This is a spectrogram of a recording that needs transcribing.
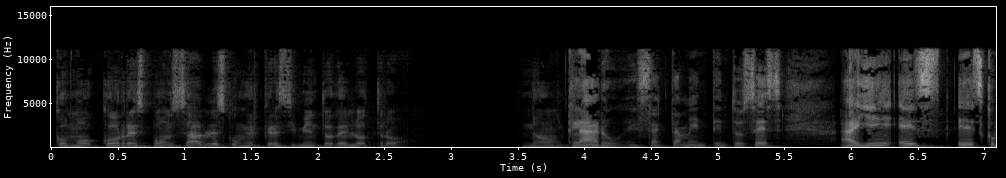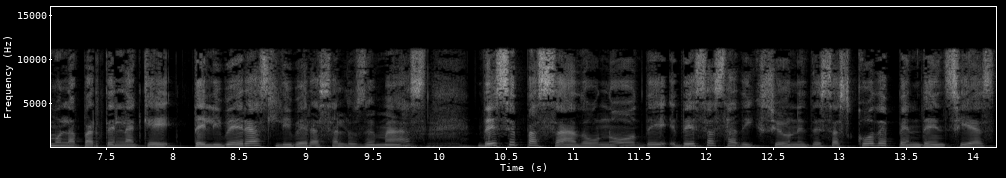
como corresponsables con el crecimiento del otro, ¿no? Claro, exactamente. Entonces, ahí es, es como la parte en la que te liberas, liberas a los demás de ese pasado, ¿no? De, de esas adicciones, de esas codependencias,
